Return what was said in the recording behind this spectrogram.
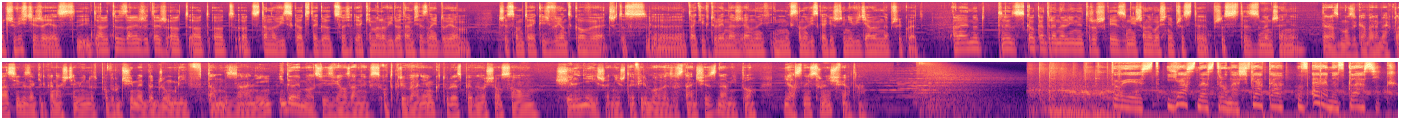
Oczywiście, że jest, ale to zależy też od, od, od, od stanowiska, od tego, co, jakie malowidła tam się znajdują. Czy są to jakieś wyjątkowe, czy to e, takie, które na żadnych innych stanowiskach jeszcze nie widziałem na przykład. Ale no, skok adrenaliny troszkę jest zmniejszony właśnie przez te, przez te zmęczenie. Teraz muzyka w RMF Classic. Za kilkanaście minut powrócimy do dżungli w Tanzanii i do emocji związanych z odkrywaniem, które z pewnością są silniejsze niż te filmowe. Zostańcie z nami po jasnej stronie świata. To jest Jasna strona świata w RMS Classic.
